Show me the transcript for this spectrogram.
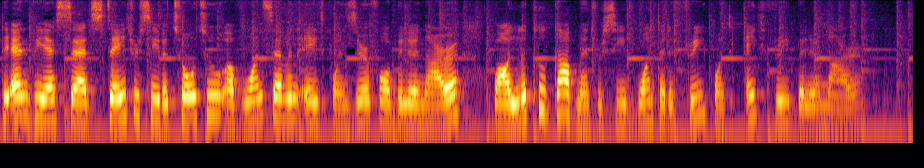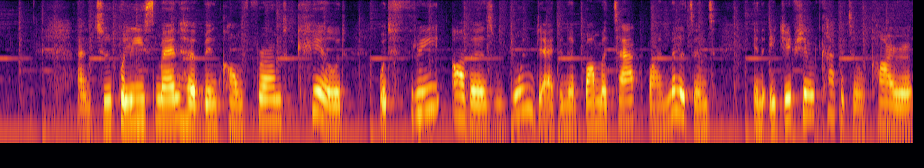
the NBS said states received a total of 178.04 billion naira, while local government received 133.83 billion naira. And two policemen have been confirmed killed, with three others wounded in a bomb attack by militants in the Egyptian capital Cairo.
